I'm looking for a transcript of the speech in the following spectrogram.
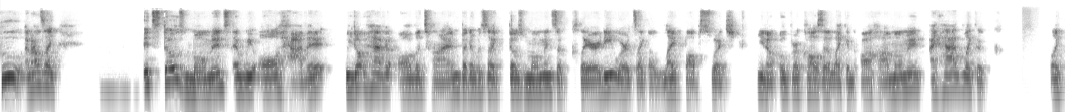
Who? And I was like, it's those moments, and we all have it. We don't have it all the time, but it was like those moments of clarity where it's like a light bulb switch. You know, Oprah calls it like an aha moment. I had like a, like,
